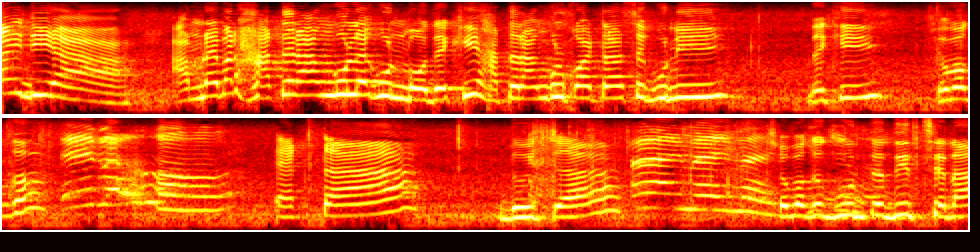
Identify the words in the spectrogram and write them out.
আইডিয়া। আমরা এবার হাতের আঙ্গুলে গুনবো। দেখি হাতের আঙ্গুল কয়টা আছে গুনি? দেখি। সৌভাগ্য একটা দুইটা। নেই। গুনতে দিচ্ছে না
